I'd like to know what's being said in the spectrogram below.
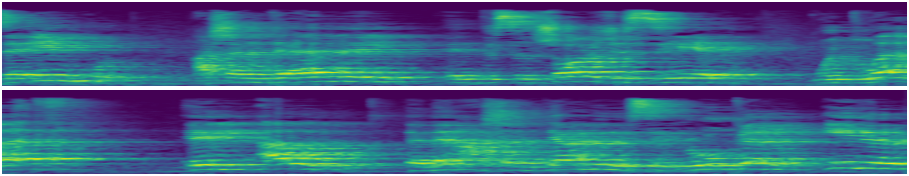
the input عشان تقلل ال discharge الزيادة وتوقف ال output تمام؟ عشان تعمل reciprocal innervation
